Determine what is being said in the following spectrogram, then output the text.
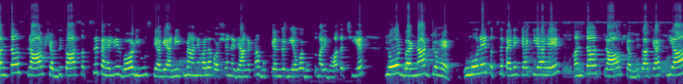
अंतस्त्राव शब्द का सबसे पहले वर्ड यूज़ किया गया। नीट में आने वाला क्वेश्चन है, ध्यान रखना बुक के अंदर दिया हुआ बुक तुम्हारी बहुत अच्छी है। क्लोड बर्नार्ड जो है, उन्होंने सबसे पहले क्या किया है? अंतस्त्राव शब्द का क्या किया?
